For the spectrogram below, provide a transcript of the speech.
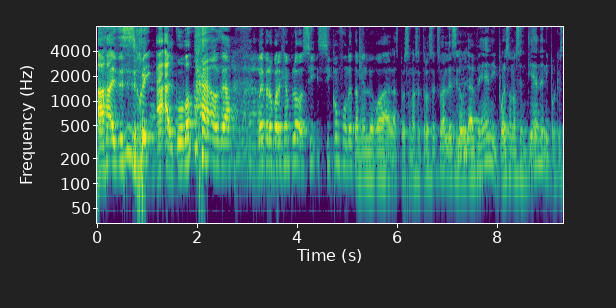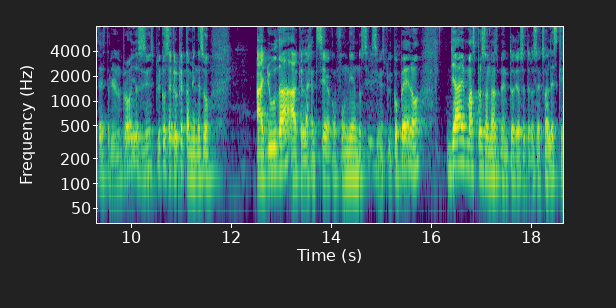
ajá, y dices, güey, A al cubo, o sea, Güey, pero por ejemplo, sí, sí confunde también luego a las personas heterosexuales y luego ya ven y por eso no se entienden y porque ustedes traen rollos. ¿Sí me explico? O sea, creo que también eso ayuda a que la gente siga confundiéndose. ¿Sí me explico? Pero ya hay más personas de los heterosexuales que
